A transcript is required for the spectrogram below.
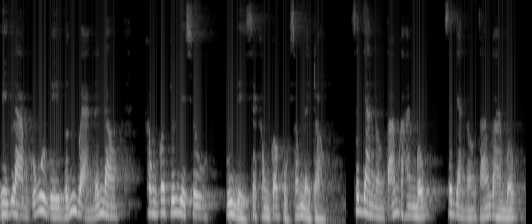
Việc làm của quý vị vững vàng đến đâu. Không có Chúa Giêsu quý vị sẽ không có cuộc sống đầy trọn. Sách Giăng đoạn 8 câu 24 sách Giăng đoạn 8 câu 24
